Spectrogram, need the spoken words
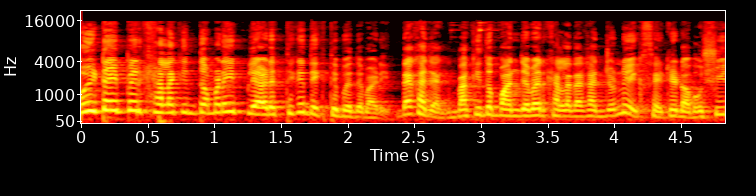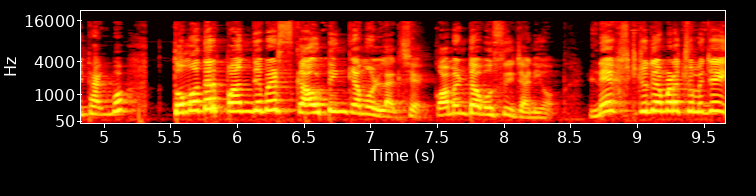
ওই টাইপের খেলা কিন্তু আমরা এই প্লেয়ারের থেকে দেখতে পেতে পারি। দেখা যাক, বাকি তো পাঞ্জাবের খেলা দেখার জন্য এক্সাইটেড অবশ্যই থাকব। তোমাদের পাঞ্জাবের স্কাউটিং কেমন লাগছে? কমেন্ট অবশ্যই জানিও। নেক্সট যদি আমরা চলে যাই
